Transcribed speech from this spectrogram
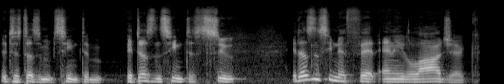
It just doesn't seem to it doesn't seem to suit it doesn't seem to fit any logic.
